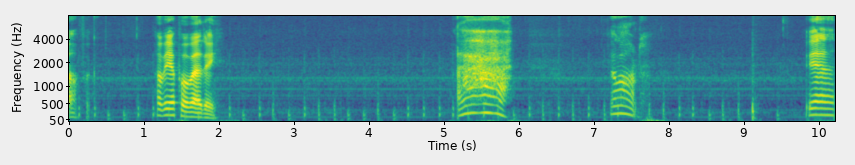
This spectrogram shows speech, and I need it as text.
Oh, fuck. Hurry up already. Ah! Go on. Yeah.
